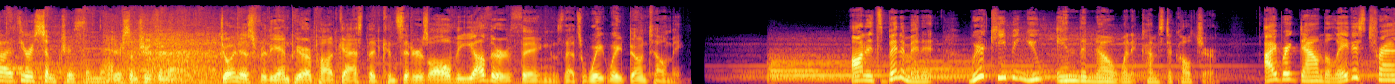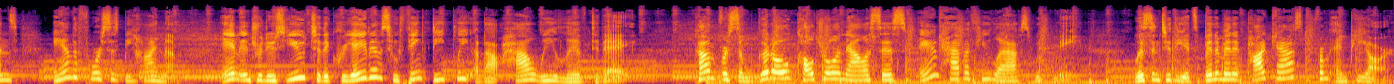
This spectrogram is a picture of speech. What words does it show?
Uh, there is some truth in that. There's some truth in that. Join us for the NPR podcast that considers all the other things. That's Wait, Wait, Don't Tell Me. On It's Been a Minute, we're keeping you in the know when it comes to culture. I break down the latest trends and the forces behind them and introduce you to the creatives who think deeply about how we live today. Come for some good old cultural analysis and have a few laughs with me. Listen to the It's Been a Minute podcast from NPR.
